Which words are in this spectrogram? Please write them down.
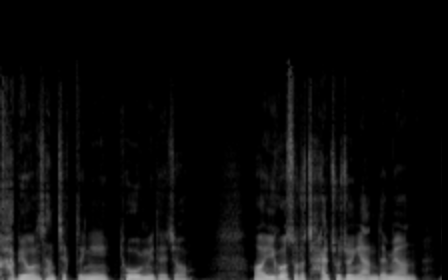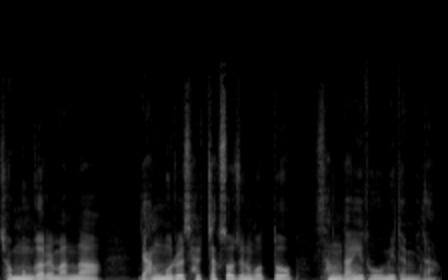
가벼운 산책 등이 도움이 되죠. 어, 이것으로 잘 조정이 안 되면 전문가를 만나 약물을 살짝 써주는 것도 상당히 도움이 됩니다.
